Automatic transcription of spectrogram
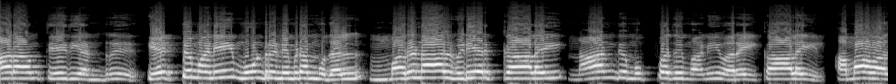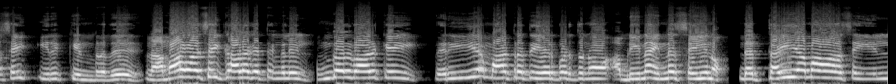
ஆறாம் தேதி அன்று எட்டு மணி மூன்று நிமிடம் முதல் மறுநாள் விடியற்காலை நான்கு முப்பது மணி வரை காலையில் அமாவாசை இருக்கின்றது. அமாவாசை காலகட்டங்களில் உங்கள் வாழ்க்கை பெரிய மாற்றத்தை ஏற்படுத்தணும் அப்படின்னா என்ன செய்யணும்? இந்த தை அமாவாசையில்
